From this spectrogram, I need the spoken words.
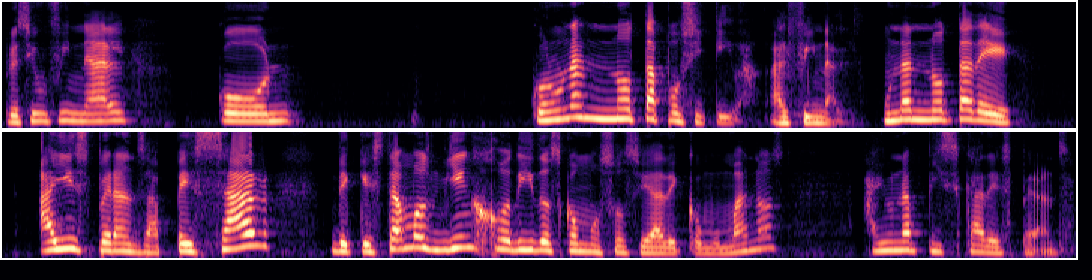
pero sí un final con, con una nota positiva al final. Una nota de hay esperanza, a pesar de que estamos bien jodidos como sociedad y como humanos, hay una pizca de esperanza.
